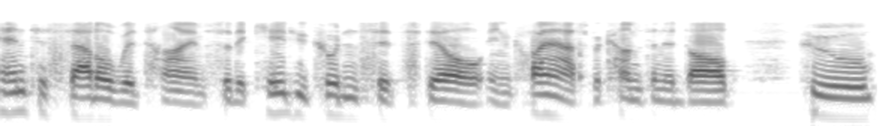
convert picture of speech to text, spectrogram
tend to settle with time. So the kid who couldn't sit still in class becomes an adult who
